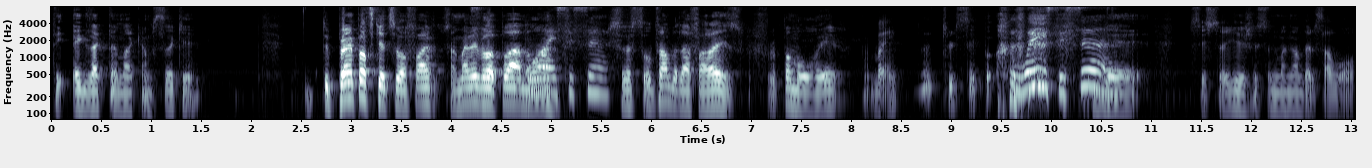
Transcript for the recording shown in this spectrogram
tu es exactement comme ça que peu importe ce que tu vas faire, ça m'arrivera pas à moi. Ouais, c'est ça. Je sauter en bas de la falaise, je veux pas mourir. Ben, tu le sais pas. Oui, c'est ça. Mais c'est ça, il y a juste une manière de le savoir.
